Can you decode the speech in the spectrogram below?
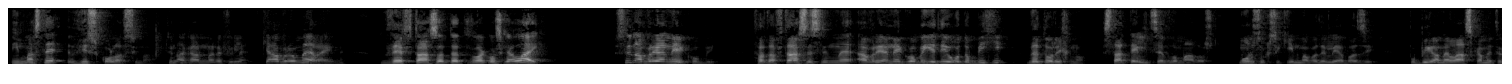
είμαστε δύσκολα σήμερα. Τι να κάνουμε ρε φίλε, και αύριο μέρα είναι. Δεν φτάσατε τα 400 like στην αυριανή εκπομπή. θα τα φτάσετε στην ε, αυριανή εκπομπή, γιατί εγώ τον πύχη δεν το ρίχνω στα τέλη της εβδομάδας. Μόνο στο ξεκίνημα παντελεία μπαζί που πήγαμε λάσκα με 300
